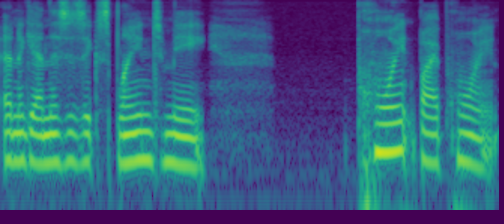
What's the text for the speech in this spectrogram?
And again, this is explained to me point by point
